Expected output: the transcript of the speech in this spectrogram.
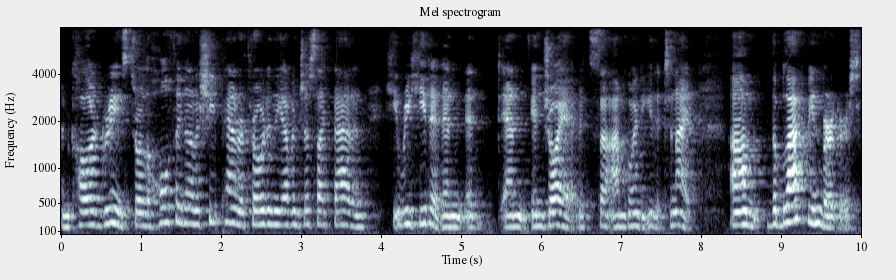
and collard greens. Throw the whole thing on a sheet pan or throw it in the oven just like that and reheat it and, and, and enjoy it. It's uh, I'm going to eat it tonight. Um, the black bean burgers.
